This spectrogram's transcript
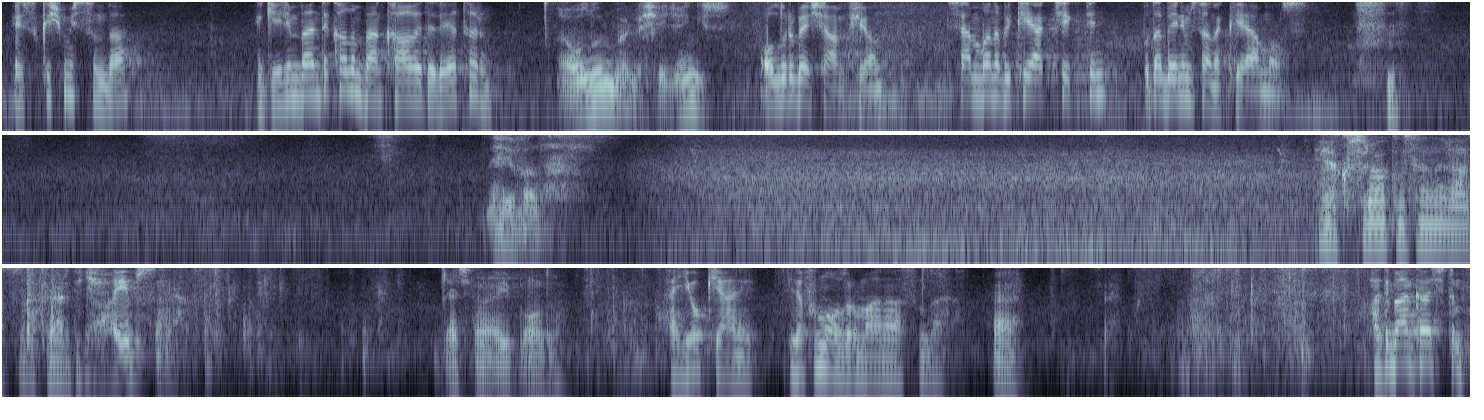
E sıkışmışsın da. E gelin bende kalın. Ben kahvede de yatarım. Olur mu öyle şey Cengiz? Olur be şampiyon. Sen bana bir kıyak çektin. Bu da benim sana kıyam olsun. Eyvallah. Ya kusura bakma sana rahatsızlık verdik. Ayıpsın ya. Gerçekten ayıp mı oldu? Ha yok yani. Lafım olur manasında. Ha. Hadi ben kaçtım.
